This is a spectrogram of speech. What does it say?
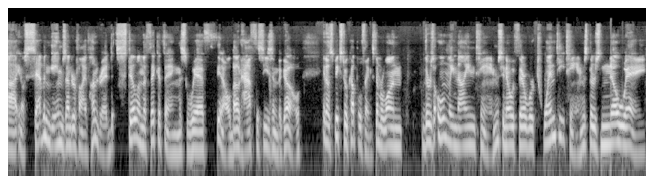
uh, you know, seven games under 500, still in the thick of things with you know about half the season to go. You know, speaks to a couple things. Number one, there's only nine teams. You know, if there were 20 teams, there's no way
